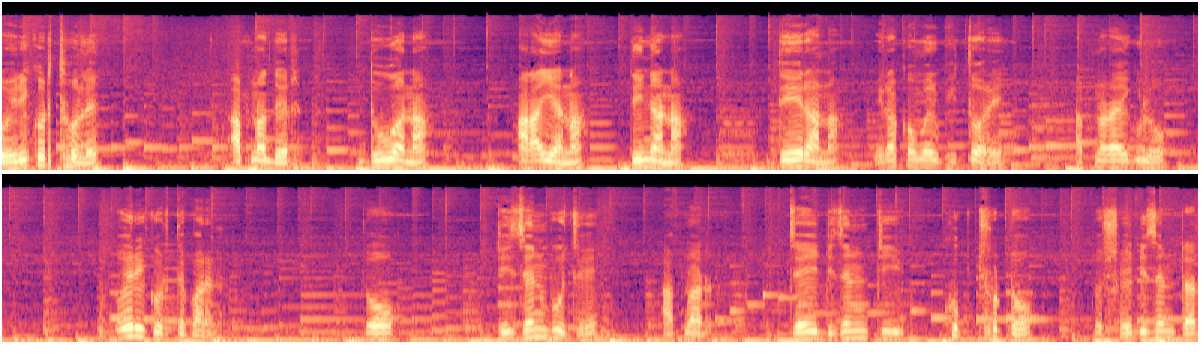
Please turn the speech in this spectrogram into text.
তৈরি করতে হলে আপনাদের দু আনা, আড়াই আনা, তিন আনা, দেড় আনা এরকমের ভিতরে আপনারা এগুলো তৈরি করতে পারেন। তো ডিজাইন বুঝে আপনার যেই ডিজাইনটি খুব ছোট, তো সেই ডিজাইনটার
